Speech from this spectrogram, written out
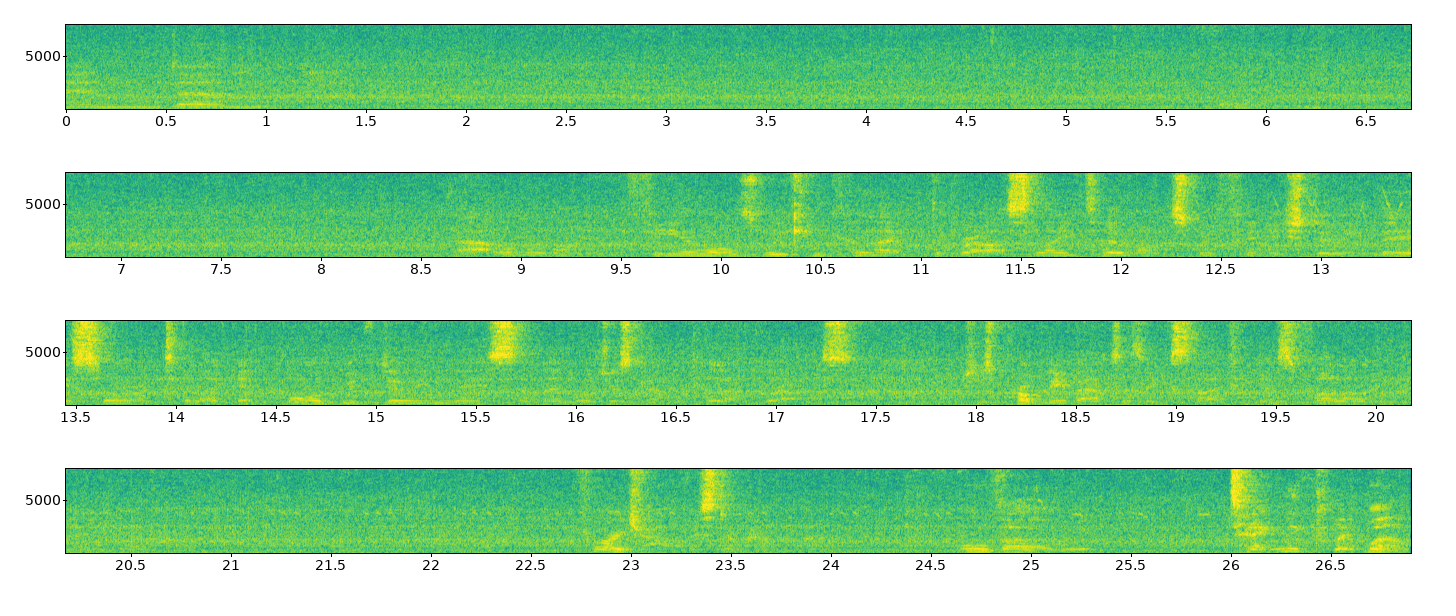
and um, line the fields. We can collect the grass later once we've finished doing this, or until I get bored with doing this, and then we'll just go and collect grass, which is probably about as exciting as following a uh, forage harvest around that. Although technically, well,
